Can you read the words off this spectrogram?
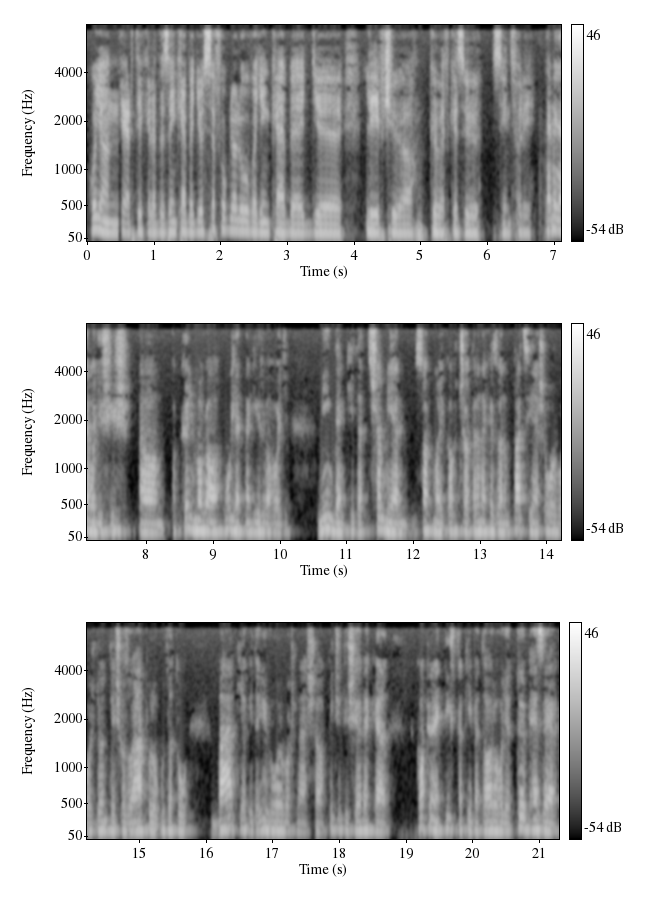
Hogyan értékeled ez? Inkább egy összefoglaló, vagy inkább egy lépcső a következő szint felé? Remélem, hogy is is. A, a könyv maga úgy lett megírva, hogy mindenki, tehát semmilyen szakmai kapcsolat rendelkező, hanem paciens, orvos, döntéshozó, ápoló, kutató, bárki, akit a jövő orvoslása kicsit is érdekel, kapjon egy tiszta képet arról, hogy a több ezer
